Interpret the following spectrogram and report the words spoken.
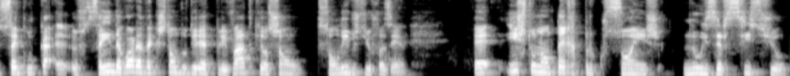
sem colocar, eh, saindo agora da questão do direito privado, que eles são, são livres de o fazer, é, isto não tem repercussões no exercício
